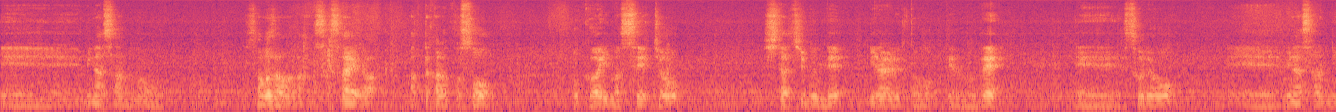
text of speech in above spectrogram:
えー、皆さんのさまざまな支えがあったからこそ僕は今成長した自分でいられると思っているので、えー、それを、えー、皆さんに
